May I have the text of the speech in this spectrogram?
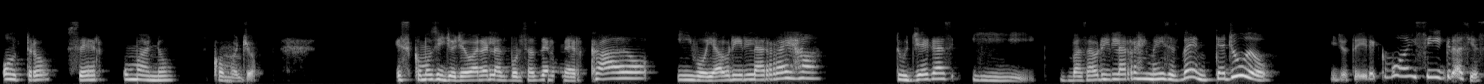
otro ser humano como yo. Es como si yo llevara las bolsas del mercado y voy a abrir la reja, tú llegas y vas a abrir la reja y me dices, ven, te ayudo. Y yo te diré como, ay, sí, gracias,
